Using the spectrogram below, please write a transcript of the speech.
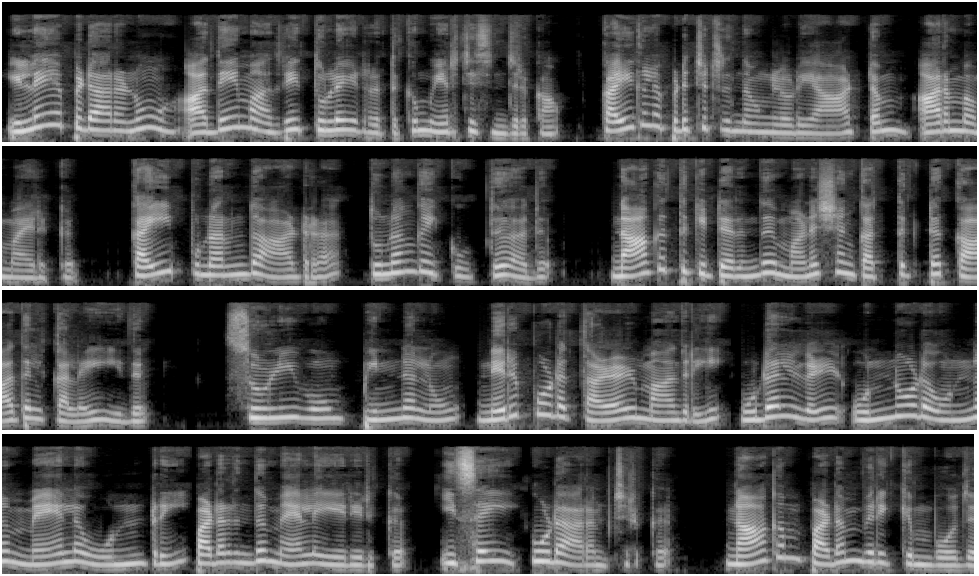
இளைய பிடாரனும் அதே மாதிரி துளையிடுறதுக்கு முயற்சி செஞ்சிருக்கான். கைகளை பிடிச்சிட்டு இருந்தவங்களுடைய ஆட்டம் ஆரம்பமாயிருக்கு. கை புணர்ந்து ஆடுற துணங்கை கூத்து அது. நாகத்துக்கிட்ட இருந்து மனுஷன் கத்துக்கிட்ட காதல் கலை இது. சுழிவும் பின்னலும் நெருப்போட தழல் மாதிரி உடல்கள் ஒன்னோட ஒண்ணு மேல ஒன்றி படர்ந்து மேல ஏறி இருக்கு இசை கூட ஆரம்பிச்சிருக்கு. நாகம் படம் விரிக்கும் போது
